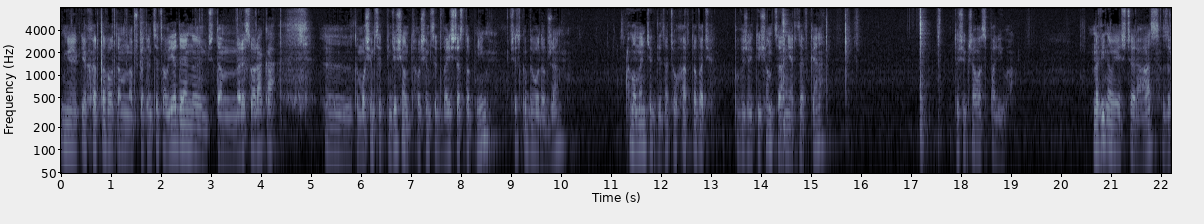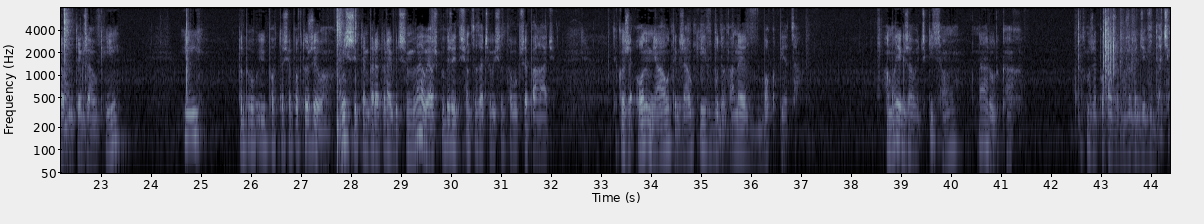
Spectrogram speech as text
jak, jak hartował tam na przykład ten CV1 czy tam Resoraka yy, tam 850-820 stopni wszystko było dobrze w momencie gdy zaczął hartować powyżej 1000 a nie rdzewkę to się grzała spaliła nawinął jeszcze raz zrobił te grzałki i to, i to się powtórzyło. W niższych temperaturach wytrzymywały, a już powyżej 1000 zaczęły się znowu przepalać. Tylko, że on miał te grzałki wbudowane w bok pieca. A moje grzałeczki są na rurkach. Teraz może pokażę, może będzie widać.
